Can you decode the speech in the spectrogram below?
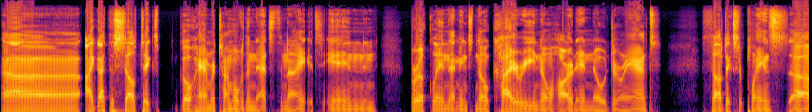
Uh, I got the Celtics go hammer time over the Nets tonight. It's in Brooklyn. That means no Kyrie, no Harden, no Durant. Celtics are playing uh,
